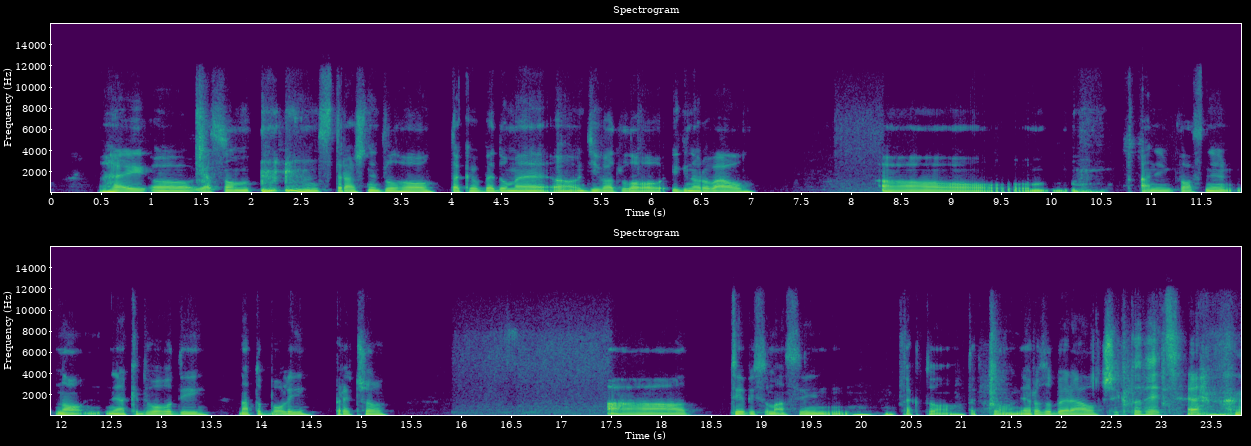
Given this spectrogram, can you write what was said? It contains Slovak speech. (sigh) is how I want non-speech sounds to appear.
hej, o, ja som (clears throat) strašne dlho také vedomé divadlo ignoroval. O, ani vlastne, no, nejaké dôvody na to boli, prečo. A tie by som asi takto, takto nerozoberal. Však povedz.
